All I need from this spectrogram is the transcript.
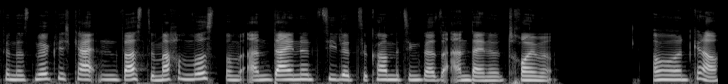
findest Möglichkeiten, was du machen musst, um an deine Ziele zu kommen, beziehungsweise an deine Träume. Und genau,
